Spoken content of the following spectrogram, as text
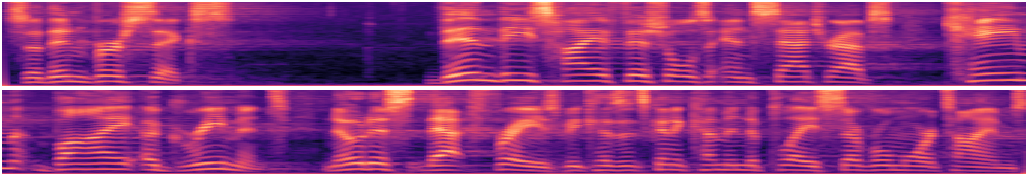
So then, verse 6 then these high officials and satraps came by agreement. Notice that phrase because it's going to come into play several more times.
